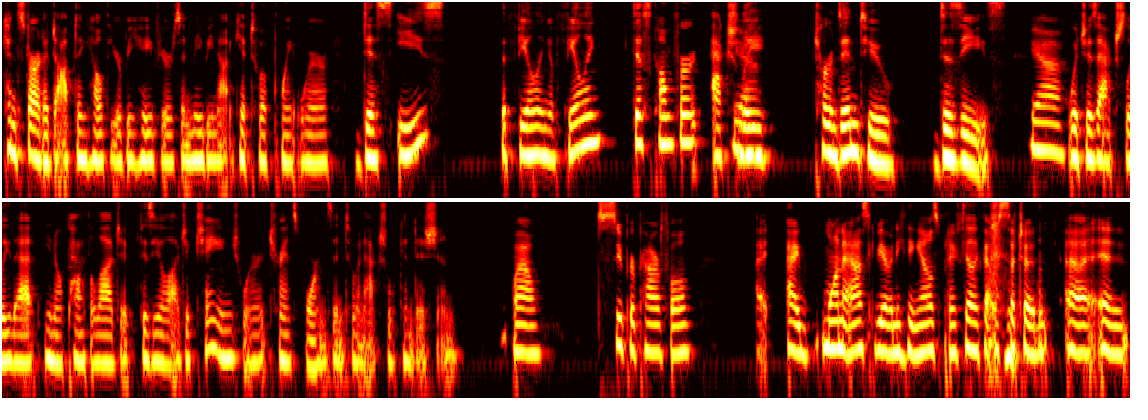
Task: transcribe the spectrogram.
can start adopting healthier behaviors and maybe not get to a point where dis-ease, the feeling of feeling discomfort, actually Yeah. turns into disease Yeah. which is actually that you know pathologic physiologic change where it transforms into an actual condition Wow. Super powerful. I, I want to ask if you have anything else, but I feel like that was such a, uh, an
